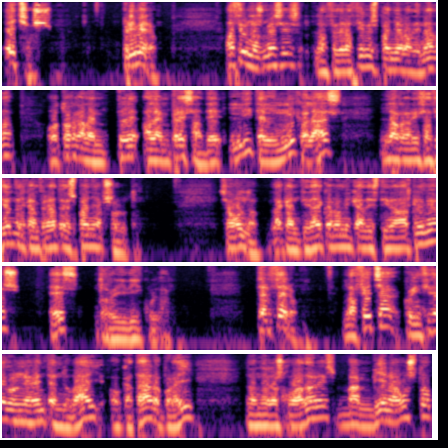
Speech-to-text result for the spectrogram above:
Hechos. Primero, hace unos meses la Federación Española de Nada otorga a la, a la empresa de Little Nicolás la organización del Campeonato de España absoluto. Segundo, la cantidad económica destinada a premios es ridícula. Tercero, la fecha coincide con un evento en Dubái o Qatar o por ahí, donde los jugadores van bien a gusto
